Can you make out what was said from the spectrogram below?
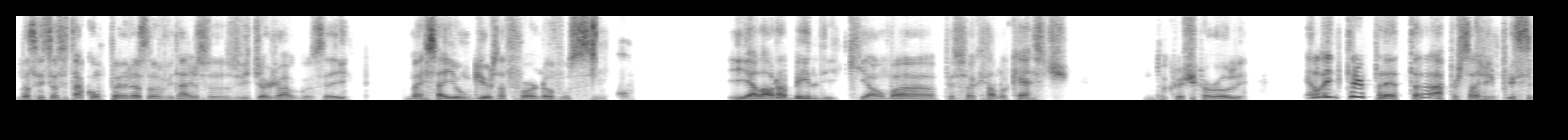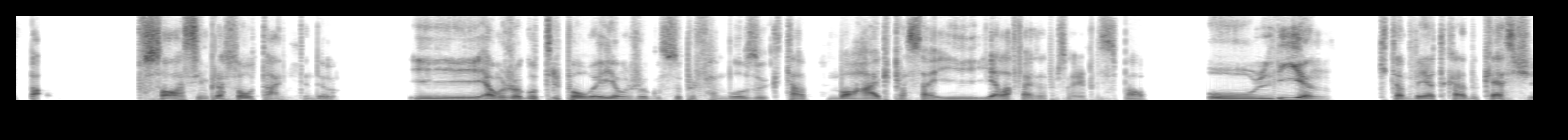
não sei se você tá acompanhando as novidades nos videojogos aí, mas saiu um Gears of War novo 5. E a Laura Bailey, que é uma pessoa que tá no cast do Critical Role, ela interpreta a personagem principal. Só assim pra soltar, entendeu? E é um jogo AAA, é um jogo super famoso que tá mó hype pra sair e ela faz a personagem principal. O Liam, que também é o cara do cast,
